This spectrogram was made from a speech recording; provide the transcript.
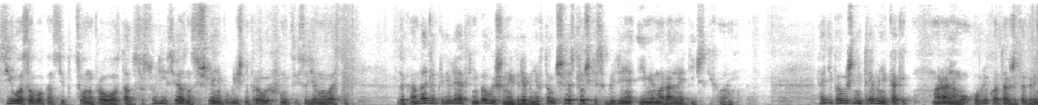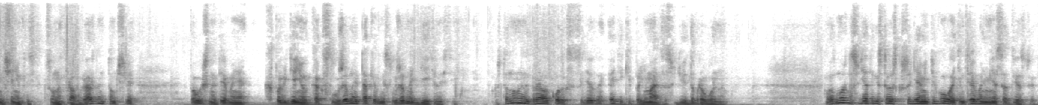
в силу особого конституционно-правового статуса судей, связанного с осуществлением публично-правовых функций судебной власти, законодатель предъявляет к ним повышенные требования, в том числе с точки соблюдения ими морально-этических норм. Эти повышенные требования как и к моральному облику, а также к ограничению конституционных прав граждан, в том числе повышенные требования к поведению как в служебной, так и в неслужебной деятельности. Установленные правила Кодекса судебной этики принимаются судьей добровольно. Возможно, судья Дагестойского судья Митюгова этим требованиям не соответствует,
